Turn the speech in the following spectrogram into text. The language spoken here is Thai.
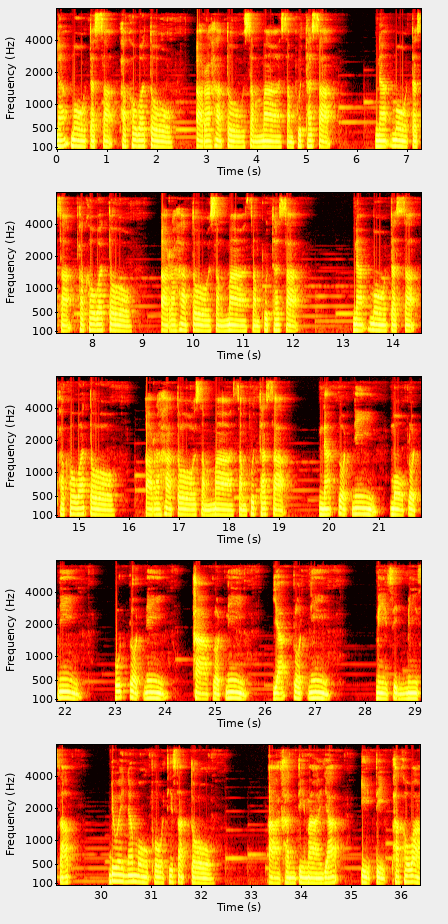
นะโมตัสสะภะคะวะโต อะระหะโต สัมมาสัมพุทธัสสะ นะโมตัสสะภะคะวะโต อะระหะโต สัมมาสัมพุทธัสสะ นะโมตัสสะภะคะวะโต อะระหะโต สัมมาสัมพุทธัสสะ นะปลดหนี้ โมปลดหนี้ พุทธปลดหนี้ทาปลดหนี้ ยะปลดหนี้ มีสินมีทรัพย์ ด้วยนโมโพธิสัตโต อาคันติมายะ อิติภควา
